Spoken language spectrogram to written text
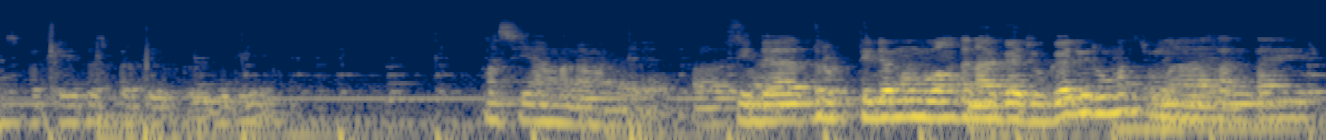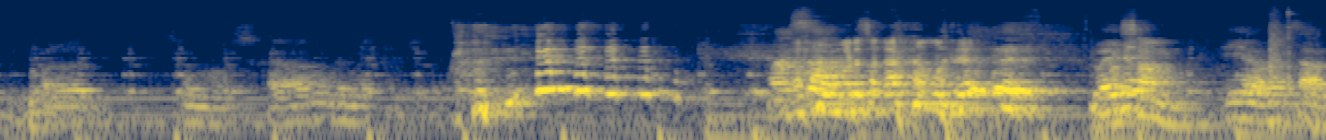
seperti itu seperti itu. Jadi masih aman aman. Iya, kalau tidak ter- tidak membuang tenaga juga di rumah cuma Iya. santai kalau umur sekarang banyak juga. Masa umur sekarang udah banyak masam. Iya masam.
